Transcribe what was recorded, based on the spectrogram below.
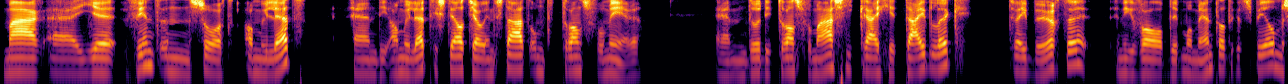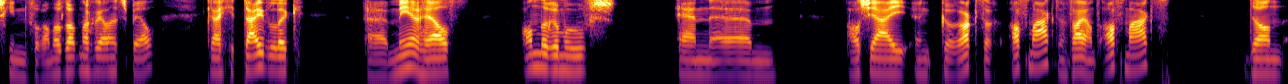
Maar uh, je vindt een soort amulet. En die amulet die stelt jou in staat om te transformeren. En door die transformatie krijg je tijdelijk twee beurten. In ieder geval op dit moment dat ik het speel. Misschien verandert dat nog wel in het spel. Krijg je tijdelijk uh, meer health, andere moves en um, als jij een karakter afmaakt, een vijand afmaakt, dan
